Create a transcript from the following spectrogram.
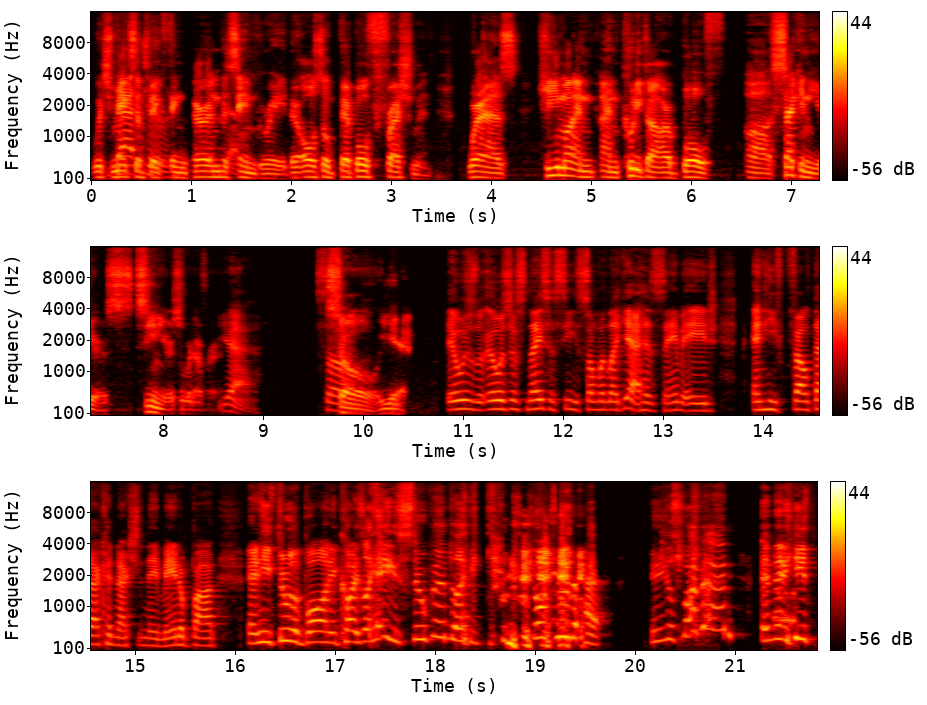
which makes That a big thing. They're in the Yeah. same grade. They're also they're both freshmen, whereas Hima and, and Kurita are both uh second years, seniors or whatever. Yeah. So, yeah, it was it was just nice to see someone like yeah his same age and he felt that connection. They made a bond and he threw the ball and he caught he's like hey you stupid like don't do that. And he goes my bad. And then he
